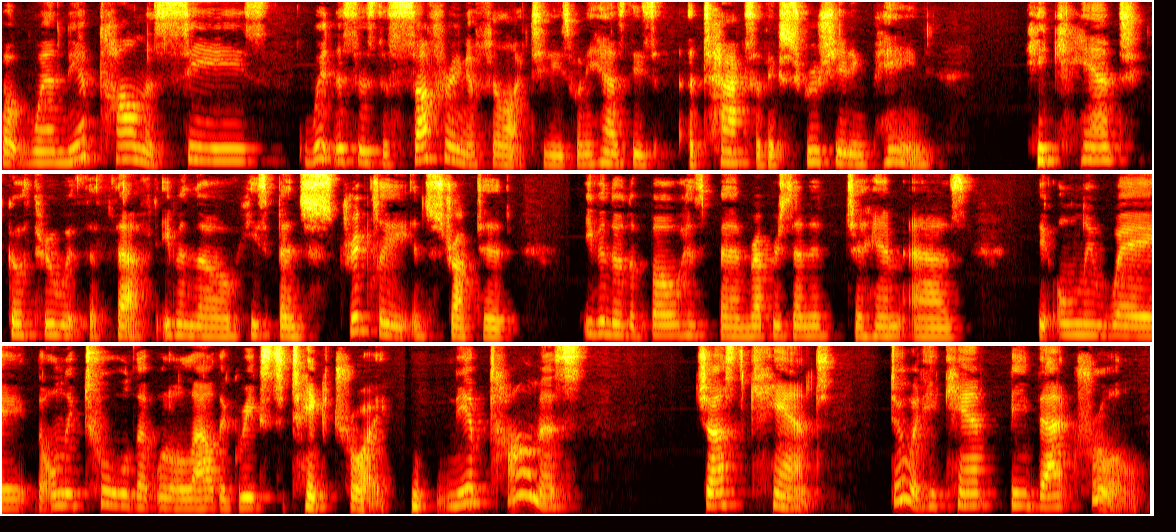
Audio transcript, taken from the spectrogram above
But when Neoptolemus sees witnesses the suffering of Philoctetes when he has these attacks of excruciating pain, he can't go through with the theft, even though he's been strictly instructed, even though the bow has been represented to him as the only way, the only tool that will allow the Greeks to take Troy. Neoptolemus just can't do it. He can't be that cruel.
